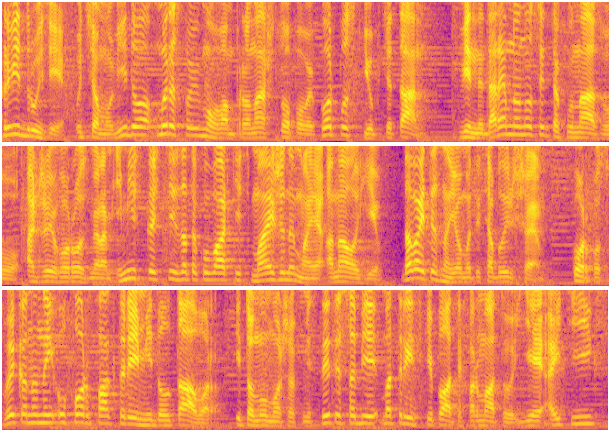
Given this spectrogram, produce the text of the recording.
Привіт, друзі! У цьому відео ми розповімо вам про наш топовий корпус Cube Titan. Він недаремно носить таку назву, адже його розмірам і місткості за таку вартість майже немає аналогів. Давайте знайомитися ближче. Корпус виконаний у форм-факторі Middle Tower, і тому може вмістити собі материнські плати формату EITX,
